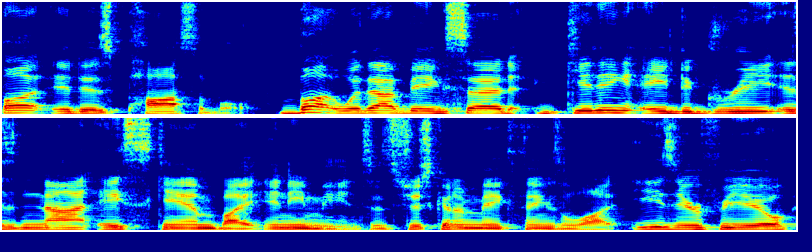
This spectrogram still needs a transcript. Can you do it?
but it is possible. But with that being said, getting a degree is not a scam by any means. It's just gonna make things a lot easier for you.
